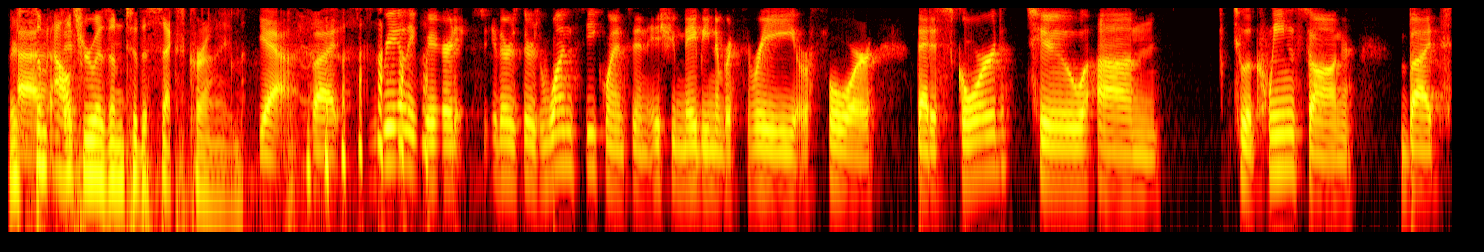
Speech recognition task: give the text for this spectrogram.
there's uh, some it- altruism to the sex crime. Yeah, but it's really weird. It's, there's there's one sequence in issue maybe number three or four that is scored to um, to a Queen song, but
